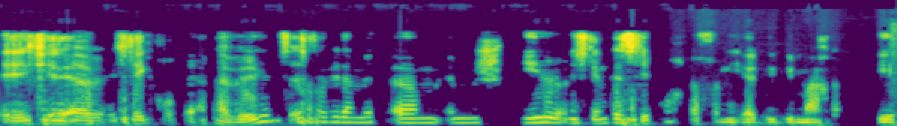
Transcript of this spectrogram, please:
ich, äh, ich denke, Roberta Williams ist da wieder mit ähm, im Spiel und ich denke, das ist die Tochter von ihr, die die macht. Die,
